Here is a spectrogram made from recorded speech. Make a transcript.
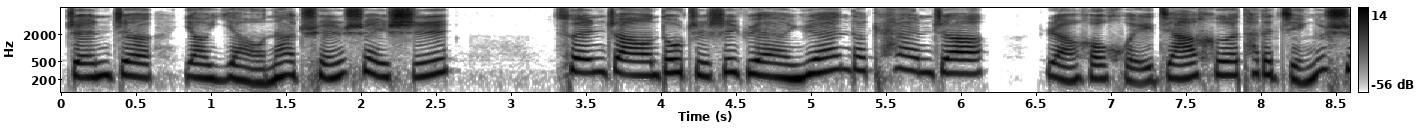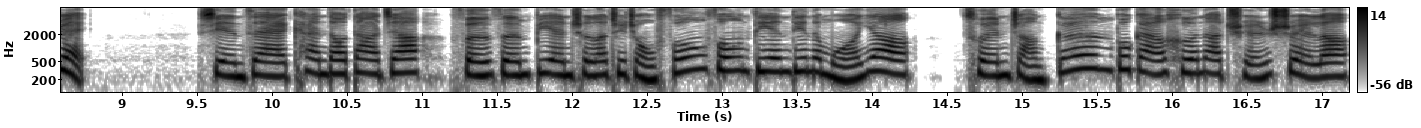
争着要舀那泉水时，村长都只是远远的看着，然后回家喝他的井水。现在看到大家纷纷变成了这种疯疯癫癫的模样，村长更不敢喝那泉水了。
